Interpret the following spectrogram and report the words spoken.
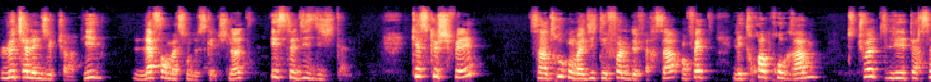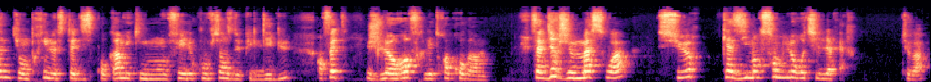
Le challenge lecture rapide, la formation de Sketchnote et Studies Digital. Qu'est-ce que je fais? C'est un truc, on m'a dit, t'es folle de faire ça. En fait, les trois programmes, tu vois, les personnes qui ont pris le Studies programme et qui m'ont fait confiance depuis le début, en fait, je leur offre les trois programmes. Ça veut dire je m'assois sur quasiment 100 000 euros de chiffre d'affaires, tu vois.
